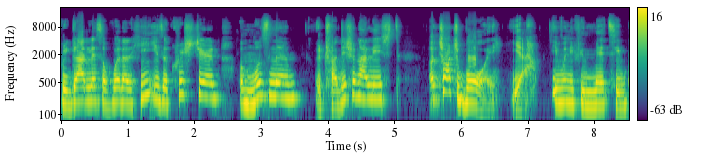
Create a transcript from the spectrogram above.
regardless of whether he is a Christian, a Muslim, a traditionalist, a church boy. Yeah, even if you met him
